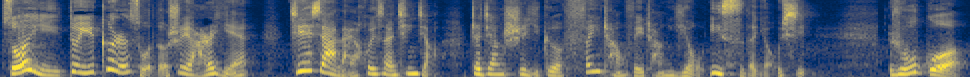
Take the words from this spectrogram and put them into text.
所以对于个人所得税而言，接下来汇算清缴，这将是一个非常非常有意思的游戏。如果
